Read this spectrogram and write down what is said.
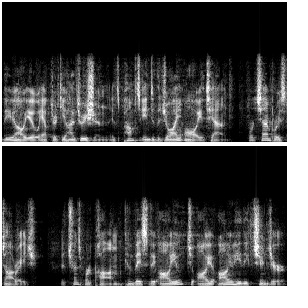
The oil, after dehydration, is pumped into the drying oil tank for temporary storage. The transport pump conveys the oil to oil-oil heat exchanger.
